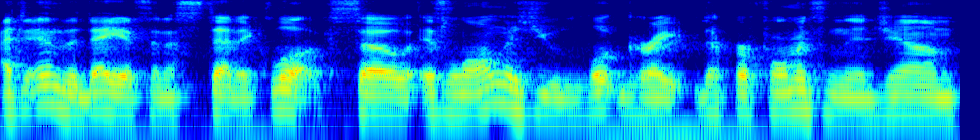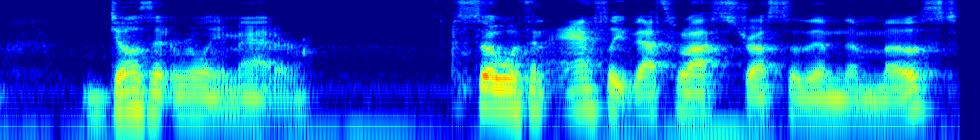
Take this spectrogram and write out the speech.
At the end of the day, it's an aesthetic look. So as long as you look great, the performance in the gym doesn't really matter. So with an athlete, that's what I stress to them the most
